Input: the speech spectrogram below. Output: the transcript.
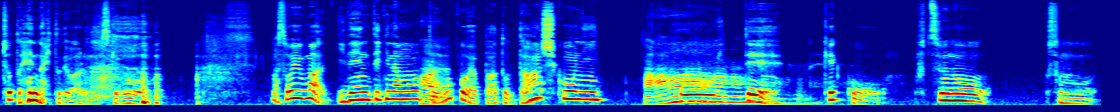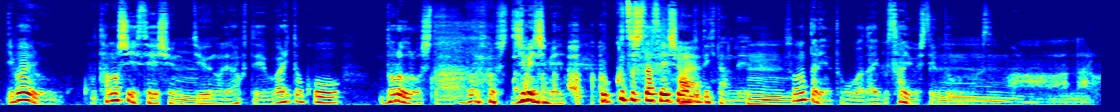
ちょっと変な人ではあるんですけど まあそういうまあ遺伝的なものと、はい。僕はやっぱあと男子校にあこう言って結構普通のそのいわゆるこう楽しい青春っていうのじゃなくて、割とこうドロドロしたドロドロしたジメジメ 鬱屈した青春を送ってきたんで、うんそのあたりのところがだいぶ左右してると思います。うんああ、なるほ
